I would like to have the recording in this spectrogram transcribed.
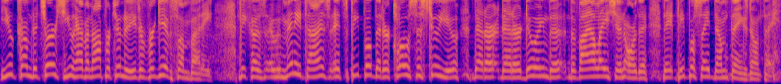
you come to church, you have an opportunity to forgive somebody because many times it's people that are closest to you that are that are doing the, the violation or the they, people say dumb things, don't they?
